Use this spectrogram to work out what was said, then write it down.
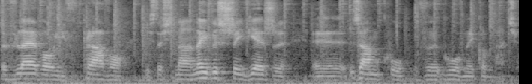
w lewo i w prawo. Jesteś na najwyższej wieży y, zamku w głównej komnacie.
